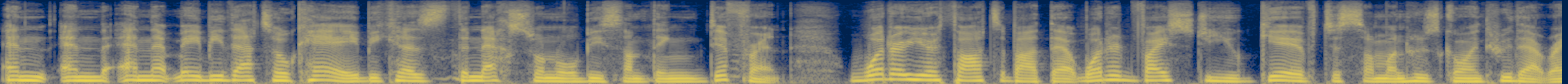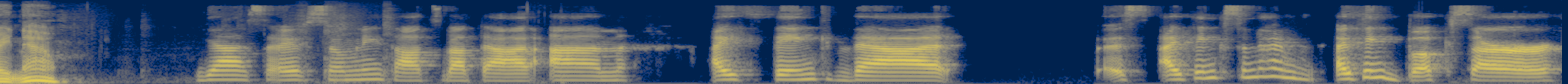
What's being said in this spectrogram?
and and and that maybe that's okay because the next one will be something different. What are your thoughts about that? What advice do you give to someone who's going through that right now? Yes, I have so many thoughts about that. Um, I think that I think sometimes I think books are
